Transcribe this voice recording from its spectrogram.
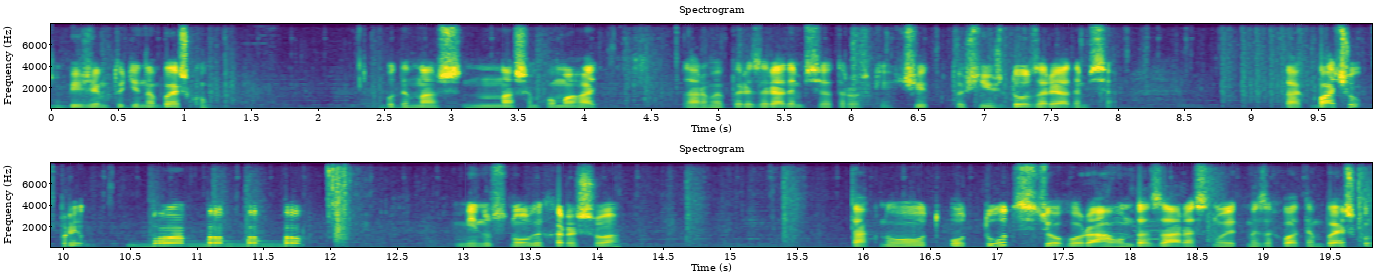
Біжим тоді на бешку. Будемо наш, нашим допомагати. Зараз ми перезарядимося трошки. Чи точніше дозарядимося. Так, бачу. При... Бр-бр-бр-бр. Мінуснули, хорошо. Так, ну от, отут з цього раунда зараз, ну як ми захватимо бешку,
